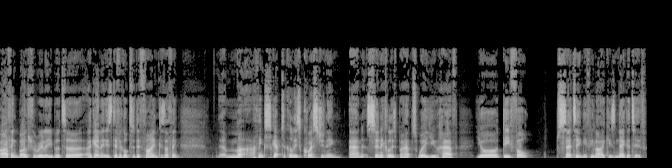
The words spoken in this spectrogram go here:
I think both really, but uh, again, it is difficult to define because I think uh, I think skeptical is questioning, and cynical is perhaps where you have your default setting, if you like, is negative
